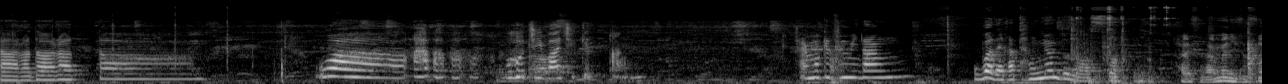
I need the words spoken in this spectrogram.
따라다라따. 와, 아, 아, 아, 뭐지 맛있겠다. 잘 먹겠습니다. 오빠 내가 당면도 넣었어. 잘했어 당면이 있었어?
